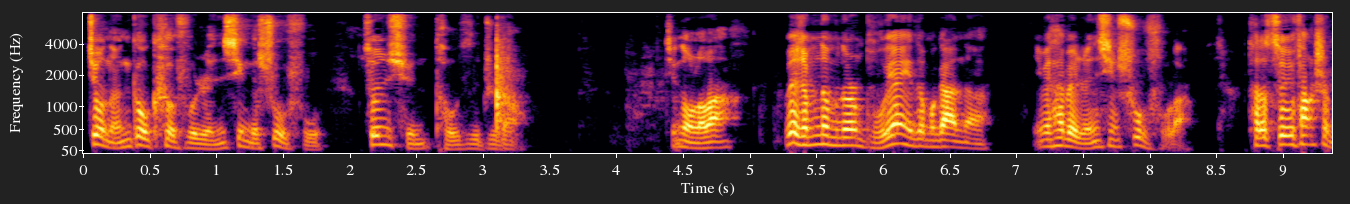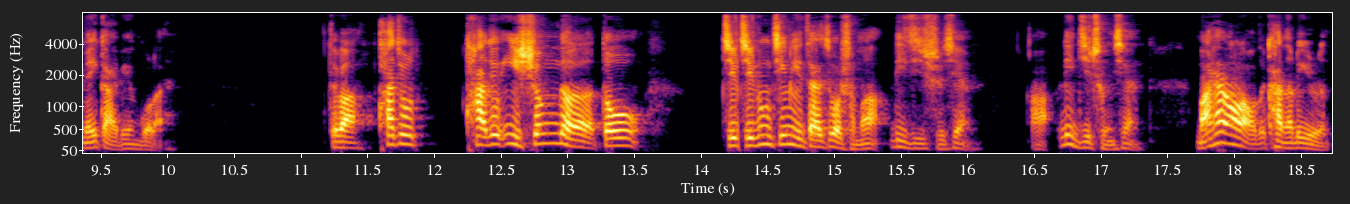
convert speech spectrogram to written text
就能够克服人性的束缚，遵循投资之道。听懂了吗？为什么那么多人不愿意这么干呢？因为他被人性束缚了，他的思维方式没改变过来，对吧？他就他就一生的都集集中精力在做什么？立即实现啊，立即呈现，马上让老子看到利润，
